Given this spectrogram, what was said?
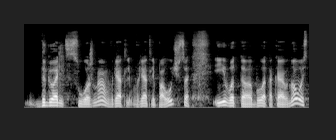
договориться сложно, вряд ли, вряд ли получится. И вот э, была такая новость,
